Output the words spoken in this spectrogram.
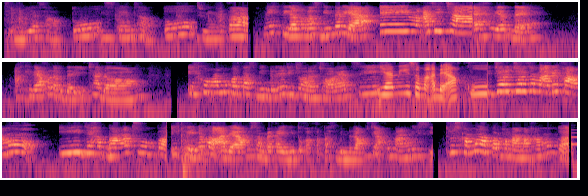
Miss India satu, Miss Pink satu, Miss Winter. Nih, tiga kertas binder ya. Yeay, makasih, Ca. Eh, lihat deh. Akhirnya aku dapet dari Ica dong. Ih, kok kamu kertas bindernya dicoret-coret sih? Iya nih sama adek aku. Dicoret-coret sama adek kamu. Ih, jahat banget sumpah. Ih, kayaknya kalau adek aku sampai kayak gitu ke kertas binder aku sih aku nangis sih. Terus kamu lapor ke mama kamu nggak?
